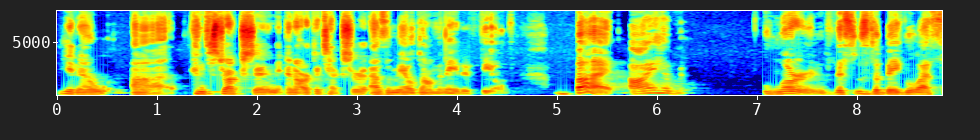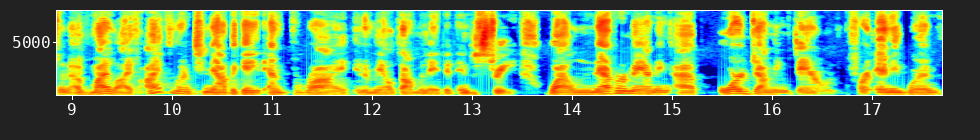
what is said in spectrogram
you know, uh, construction and architecture as a male dominated field. But I have learned this was the big lesson of my life. I've learned to navigate and thrive in a male dominated industry while never manning up or dumbing down for anyone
